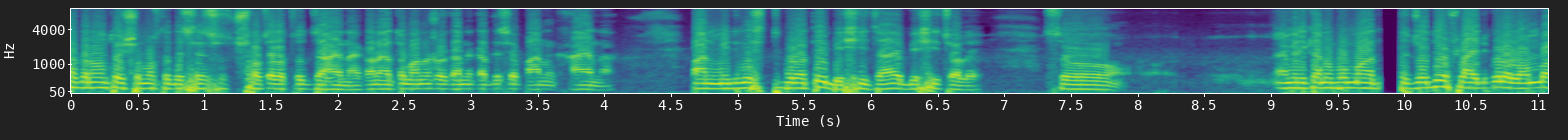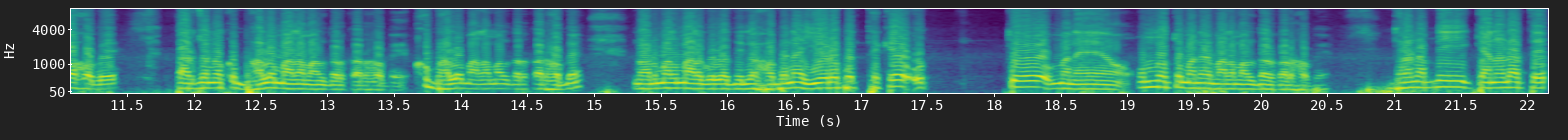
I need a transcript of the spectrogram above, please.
সাধারণত এই সমস্ত দেশে সচরাচর যায় না, কারণ এত মানুষ ওখানকার দেশে পান খায় না। পান মিডল ইস্টগুলোতেই বেশি যায়, বেশি চলে। সো আমেরিকান উপমহাদেশে যদিও ফ্লাইটগুলো লম্বা হবে, তার জন্য খুব ভালো মালামাল দরকার হবে। খুব ভালো মালামাল দরকার হবে। নর্মাল মালগুলো দিলে হবে না। ইউরোপের থেকে উত্ত মানে উন্নত মানের মালামাল দরকার হবে। ধরেন আপনি কানাডাতে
